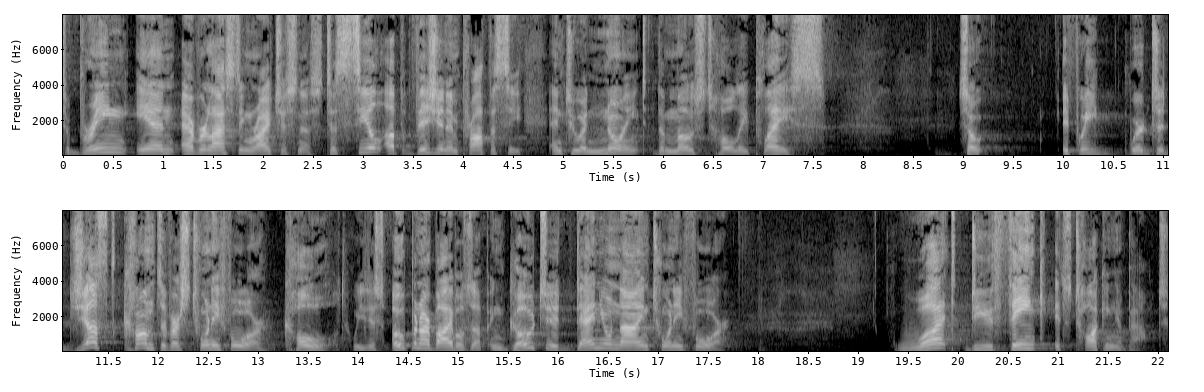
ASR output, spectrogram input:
to bring in everlasting righteousness, to seal up vision and prophecy, and to anoint the most holy place. So if we were to just come to verse 24 cold, we just open our Bibles up and go to Daniel 9 24, what do you think it's talking about?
